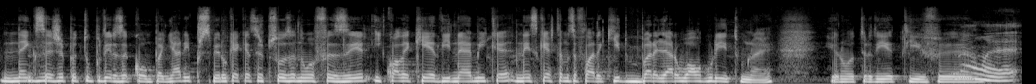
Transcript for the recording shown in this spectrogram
nem que seja para tu poderes acompanhar e perceber o que é que essas pessoas andam a fazer e qual é que é a dinâmica, nem sequer estamos a falar aqui de baralhar o algoritmo, não é? Eu no outro dia tive. Não, é,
